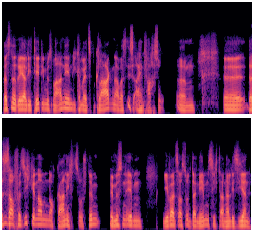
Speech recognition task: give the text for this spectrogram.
das ist eine Realität, die müssen wir annehmen, die können wir jetzt beklagen, aber es ist einfach so. Ähm, äh, das ist auch für sich genommen noch gar nicht so schlimm. Wir müssen eben jeweils aus Unternehmenssicht analysieren,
